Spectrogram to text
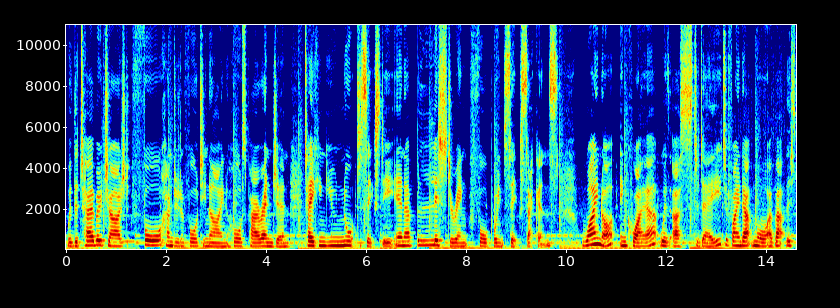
with the turbocharged 449 horsepower engine taking you 0 to 60 in a blistering 4.6 seconds. Why not inquire with us today to find out more about this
